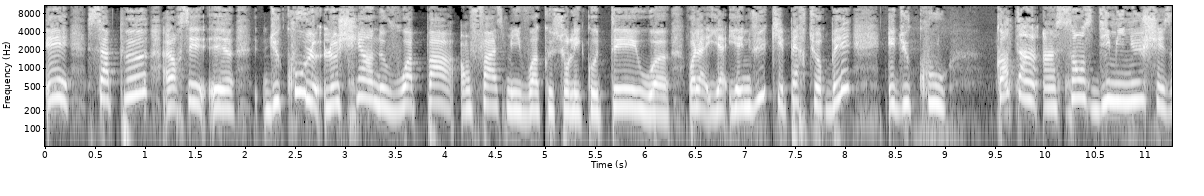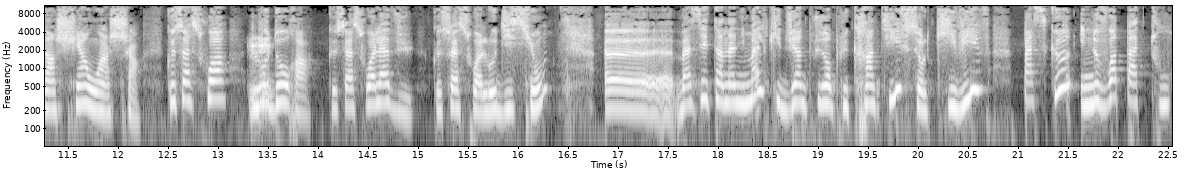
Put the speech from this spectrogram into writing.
Et ça peut, alors c'est euh, du coup le, le chien ne voit pas en face, mais il voit que sur les côtés ou euh, voilà, il y a, il y a une vue qui est perturbée et du coup. Quand un, sens diminue chez un chien ou un chat, que ça soit l'odorat, que ça soit la vue, que ça soit l'audition, euh, bah, c'est un animal qui devient de plus en plus craintif sur le qui-vive parce que il ne voit pas tout.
